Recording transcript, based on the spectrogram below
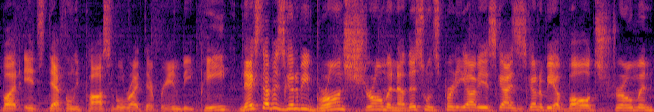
but it's definitely possible right there for MVP. Next up is going to be Braun Strowman. Now, this one's pretty obvious, guys. It's going to be a bald Strowman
